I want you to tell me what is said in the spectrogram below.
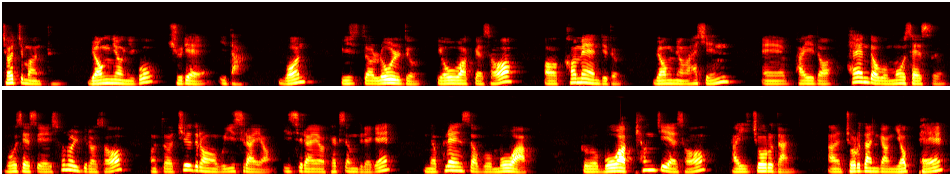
judgment 명령이고 규례이다. One is the Lord 여호와께서 어, commanded 명령하신 에, by the hand of Moses 모세스의 손을 빌어서 어, the children of Israel 이스라엘 백성들에게 the plains of Moab 그 모압 평지에서 바이 조르단 아, 조르단강 옆에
